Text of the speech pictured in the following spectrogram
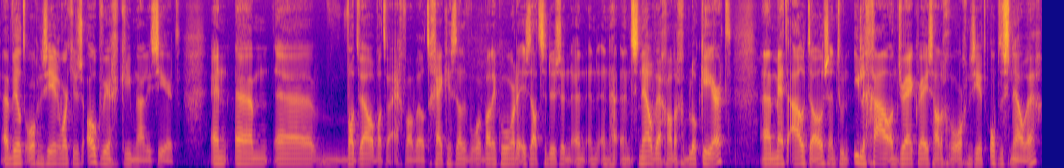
eh, wilt organiseren, word je dus ook weer gecriminaliseerd. En ehm, eh, wat, wel, wat wel echt wel, wel te gek is, dat wat ik hoorde, is dat ze dus een, een, een, een, een snelweg hadden geblokkeerd eh, met auto's. En toen illegaal een drag race hadden georganiseerd op de snelweg.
